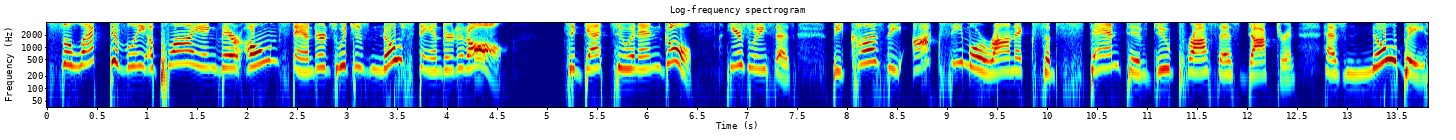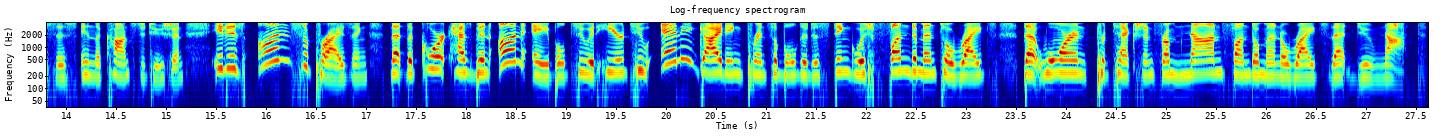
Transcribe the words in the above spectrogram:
selectively applying their own standards, which is no standard at all, to get to an end goal. Here's what he says Because the oxymoronic substantive due process doctrine has no basis in the Constitution, it is unsurprising that the court has been unable to adhere to any guiding principle to distinguish fundamental rights that warrant protection from non fundamental rights that do not.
